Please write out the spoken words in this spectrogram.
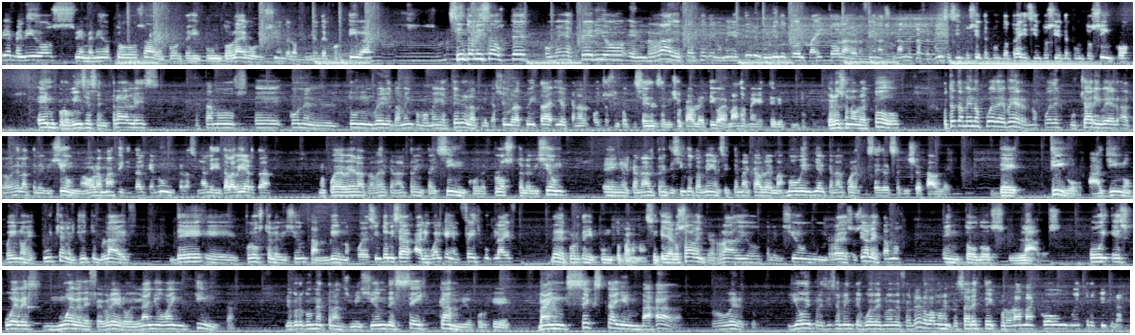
Bienvenidos, bienvenidos todos a Deportes y Punto, la evolución de la opinión deportiva. Sintoniza usted Omega Estéreo en radio, está usted en Omega Estéreo cubriendo todo el país, toda la geografía nacional, nuestra frecuencia 107.3 y 107.5 en provincias centrales. Estamos eh, con el Tuning Radio también como Omega Estéreo, la aplicación gratuita y el canal 856 del servicio cable Tigo, además de omegaestereo.com. Pero eso no lo es todo. Usted también nos puede ver, nos puede escuchar y ver a través de la televisión, ahora más digital que nunca, la señal digital abierta. Nos puede ver a través del canal 35 de Plus Televisión, en el canal 35 también el sistema de cable de Más Móvil y el canal 46 del servicio de cable de Tigo. Allí nos ve y nos escucha en el YouTube Live de eh, Plus Televisión también nos puede sintonizar, al igual que en el Facebook Live de Deportes y Punto Panamá. Así que ya lo saben, entre radio, televisión, redes sociales, estamos en todos lados. Hoy es jueves 9 de febrero, el año va en quinta. Yo creo que es una transmisión de seis cambios porque va en sexta y en bajada, Roberto. Y hoy, precisamente jueves 9 de febrero, vamos a empezar este programa con nuestros titulares.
